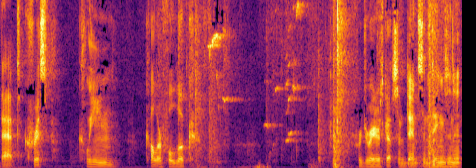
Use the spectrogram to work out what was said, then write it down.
that crisp, clean, colorful look. Refrigerator's got some dents and dings in it.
